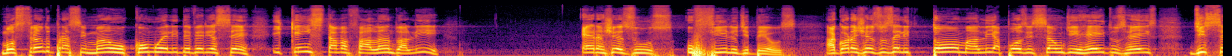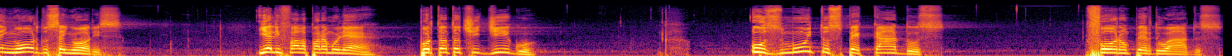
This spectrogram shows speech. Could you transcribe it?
mostrando para Simão como ele deveria ser, e quem estava falando ali era Jesus, o Filho de Deus. Agora Jesus ele toma ali a posição de Rei dos Reis, de Senhor dos Senhores. E ele fala para a mulher: Portanto eu te digo, os muitos pecados foram perdoados.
